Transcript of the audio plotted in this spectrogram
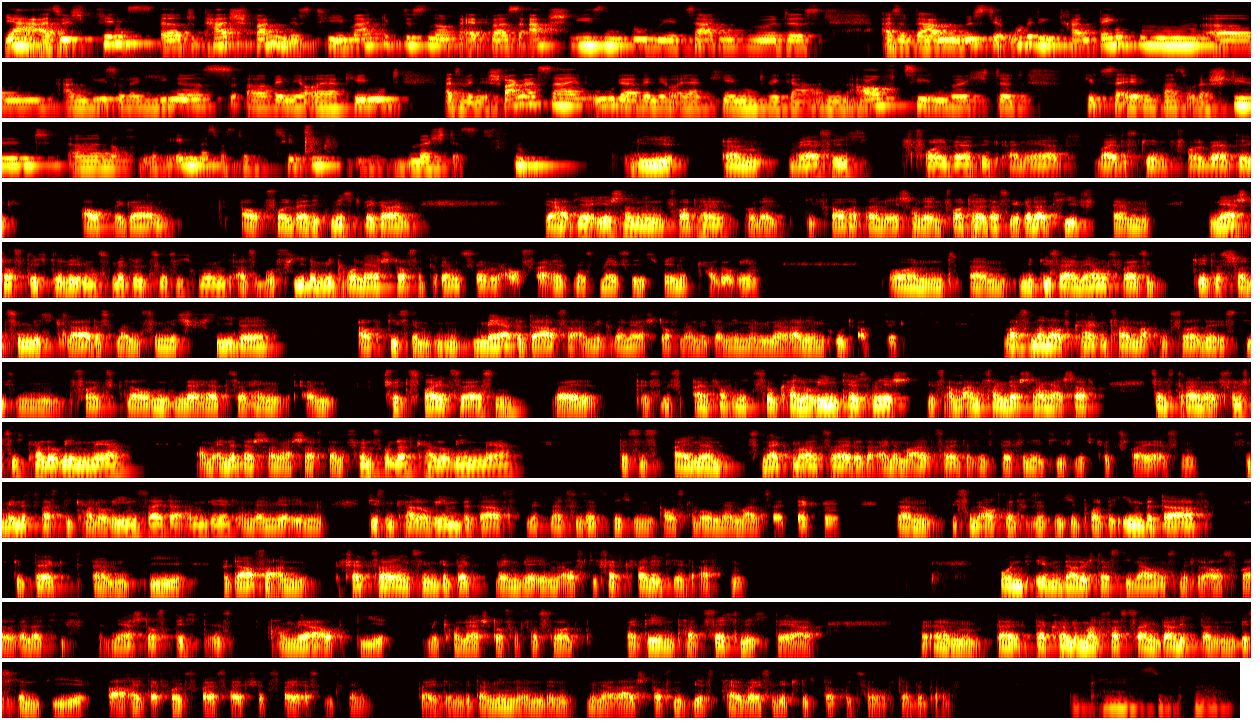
Ja, also ich finde es äh, total spannendes Thema. Gibt es noch etwas abschließend, wo du jetzt sagen würdest, also da müsst ihr unbedingt dran denken, ähm, an dies oder jenes, äh, wenn ihr euer Kind, also wenn ihr schwanger seid oder wenn ihr euer Kind vegan aufziehen möchtet. Gibt es da irgendwas oder stillend äh, noch, noch irgendwas, was du hinzufügen möchtest? Die, ähm, wer sich vollwertig ernährt, weitestgehend vollwertig, auch vegan, auch vollwertig nicht vegan, der hat ja eh schon den Vorteil, oder die Frau hat dann eh schon den Vorteil, dass sie relativ ähm, nährstoffdichte Lebensmittel zu sich nimmt, also wo viele Mikronährstoffe drin sind, auf verhältnismäßig wenig Kalorien. Und ähm, mit dieser Ernährungsweise geht es schon ziemlich klar, dass man ziemlich viele, auch diese Mehrbedarfe an Mikronährstoffen, an Vitaminen und Mineralien gut abdeckt. Was man auf keinen Fall machen sollte, ist diesem Volksglauben hinterherzuhängen, ähm, für zwei zu essen, weil das ist einfach nicht so kalorientechnisch. Ist am Anfang der Schwangerschaft sind es 350 Kalorien mehr, am Ende der Schwangerschaft dann 500 Kalorien mehr. Das ist eine Snackmahlzeit oder eine Mahlzeit, das ist definitiv nicht für zwei Essen, zumindest was die Kalorienseite angeht. Und wenn wir eben diesen Kalorienbedarf mit einer zusätzlichen ausgewogenen Mahlzeit decken, dann ist dann auch der zusätzliche Proteinbedarf gedeckt. Ähm, die Bedarfe an Fettsäuren sind gedeckt, wenn wir eben auf die Fettqualität achten. Und eben dadurch, dass die Nahrungsmittelauswahl relativ nährstoffdicht ist, haben wir auch die Mikronährstoffe versorgt, bei denen tatsächlich der, ähm, da, da, könnte man fast sagen, da liegt dann ein bisschen die Wahrheit der Volksweisheit für zwei Essen drin. Bei den Vitaminen und den Mineralstoffen wird es teilweise wirklich doppelt so hoch der Bedarf. Okay, super.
